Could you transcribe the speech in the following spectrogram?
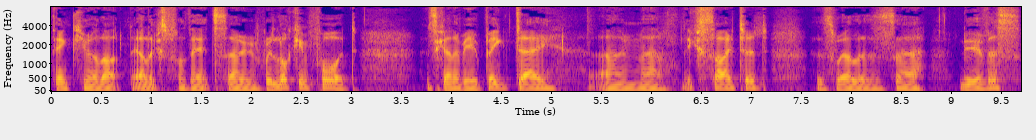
thank you a lot, Alex, for that. So we're looking forward. It's going to be a big day. I'm uh, excited as well as uh, nervous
